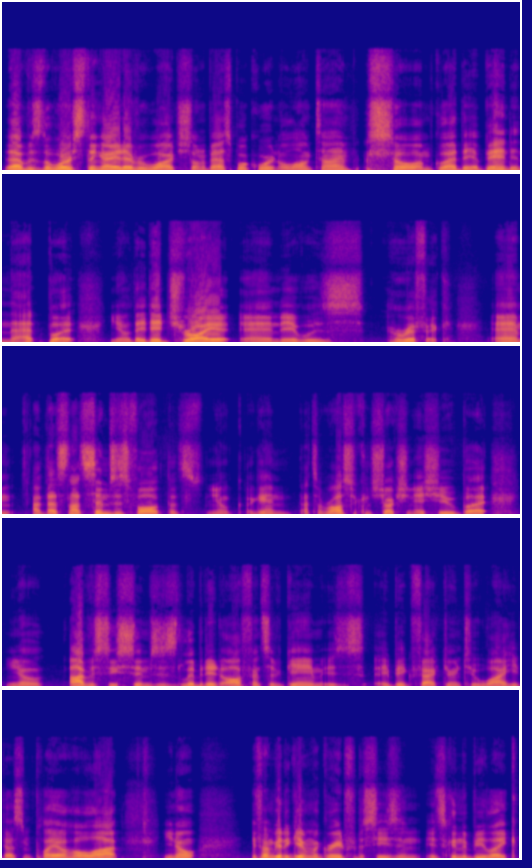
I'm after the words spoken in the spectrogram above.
that was the worst thing I had ever watched on a basketball court in a long time. So I'm glad they abandoned that. But you know, they did try it, and it was horrific. And uh, that's not Sims's fault. That's you know, again, that's a roster construction issue. But you know, obviously Sims's limited offensive game is a big factor into why he doesn't play a whole lot. You know, if I'm gonna give him a grade for the season, it's gonna be like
